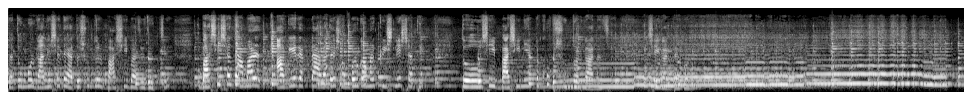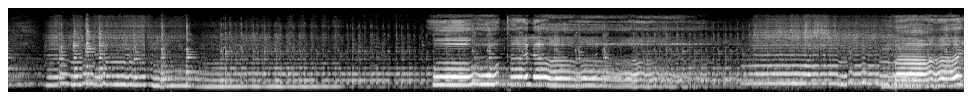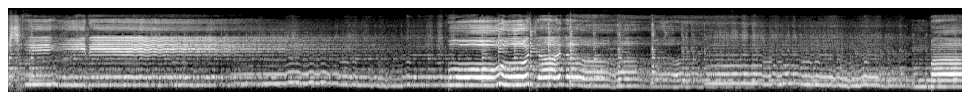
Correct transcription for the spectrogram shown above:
মায়ের সাথে এত সুন্দর বাঁশি বাজে ধরছে। বাঁশির সাথে আমার আগের একটা আলাদা সম্পর্ক, আমার কৃষ্ণের সাথে। তো সেই বাঁশি নিয়ে একটা খুব সুন্দর গান আছে। বাঁশি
